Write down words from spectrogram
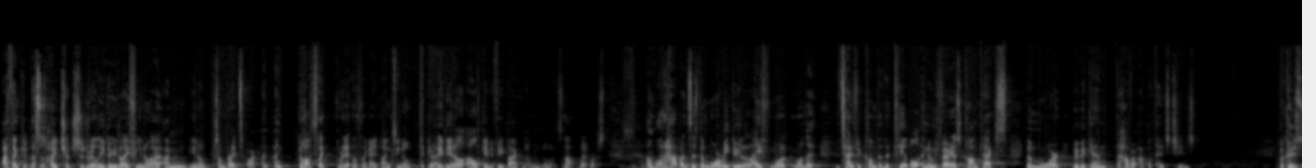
I think this is how church should really do life. You know, I, am you know, some bright spark. And, and God's like, great. It's like, thanks. You know, take your idea. I'll give you feedback. No, no, it's not the way it works. And what happens is the more we do life, more, more the, the times we come to the table in those various contexts, the more we begin to have our appetites changed. Because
